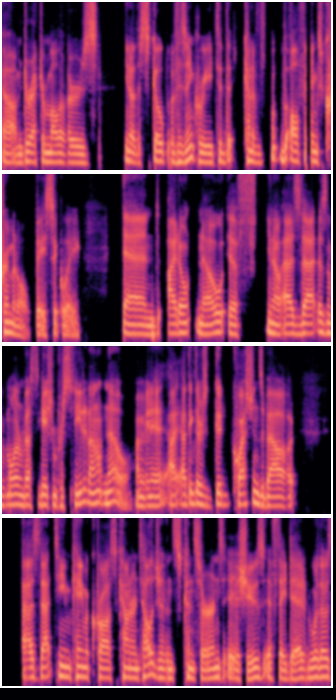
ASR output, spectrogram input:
um, director Mueller's, you know, the scope of his inquiry to the kind of all things criminal, basically. And I don't know if, you know, as that, as the Mueller investigation proceeded, I don't know. I mean, it, I, I think there's good questions about as that team came across counterintelligence concerns, issues, if they did, were those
